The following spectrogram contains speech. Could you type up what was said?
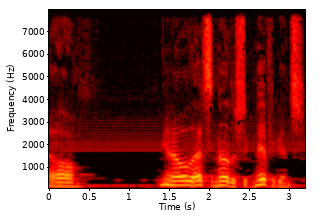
Um, you know, that's another significance.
